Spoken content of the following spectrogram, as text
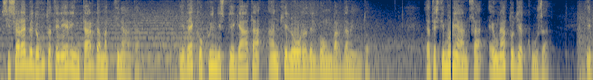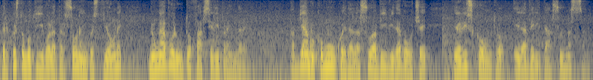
si sarebbe dovuta tenere in tarda mattinata ed ecco quindi spiegata anche l'ora del bombardamento. La testimonianza è un atto di accusa e per questo motivo la persona in questione non ha voluto farsi riprendere. Abbiamo comunque dalla sua vivida voce il riscontro e la verità sul massacro.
